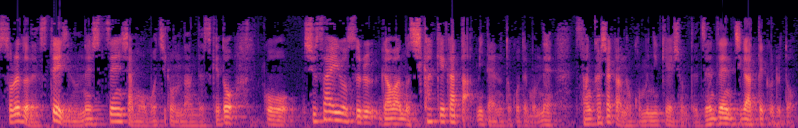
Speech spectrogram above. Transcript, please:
それぞれステージのね、出演者ももちろんなんですけど、こう、主催をする側の仕掛け方みたいなとこでもね、参加者間のコミュニケーションって全然違ってくると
